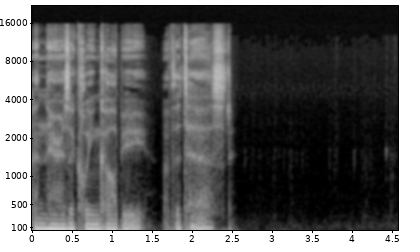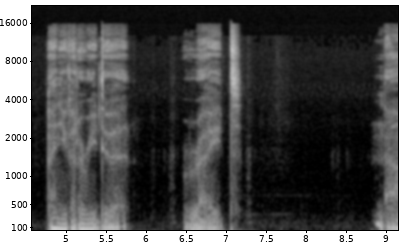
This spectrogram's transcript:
And there is a clean copy of the test. And you gotta redo it right now.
